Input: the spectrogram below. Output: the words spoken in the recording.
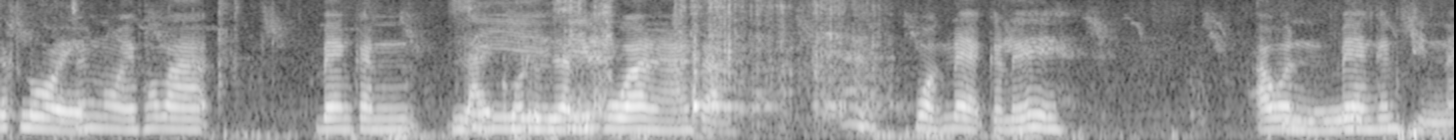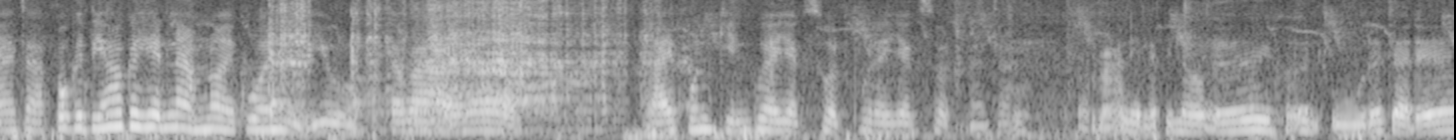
จักหน่อย จังหน่อยเพราะว่าแบ่งกันหลายสี่ครัวเรือน สี่ครัวนะจ้ะหัวแรกกันเลย เอาอันโอ้แบ่งกันกินนะจ้ะปกติเขาก็เฮ็ดน้ำหน่อยกว่านี้อยู่ แต่ว่าหลายคนกินเพื่ออยากสดผู้ใดอยากสดนะจ้ะประมาณนี้แหละพี่น้องเอ้ยเขาเอิ้นอูเด้อจ้าเด้อ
